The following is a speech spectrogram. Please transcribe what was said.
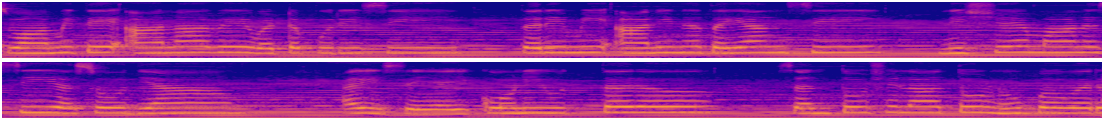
स्वामी ते आणावे वटपुरीसी तरी मी आणीन तयांसी निश्चय मानसी असो द्या ऐसे ऐकोणी उत्तर संतोषला तो नृपवर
